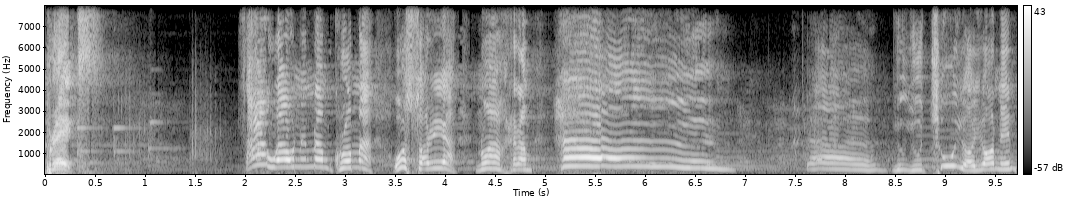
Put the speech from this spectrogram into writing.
breaks. You, you chew your yawning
